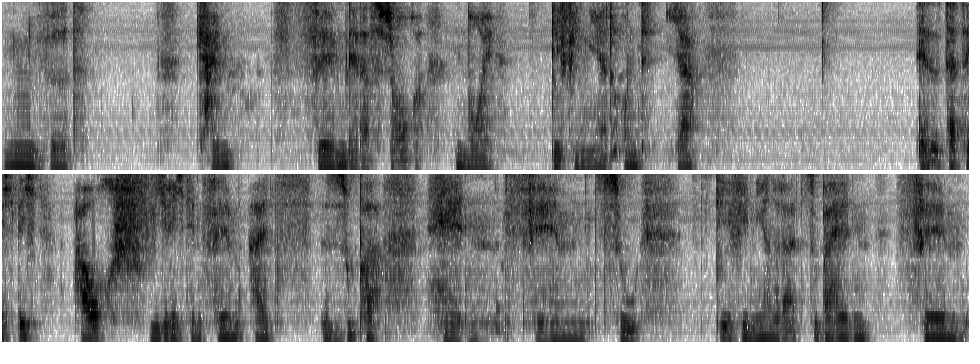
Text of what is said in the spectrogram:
wird. Kein Film, der das Genre neu definiert. Und ja, es ist tatsächlich auch schwierig, den Film als Superheldenfilm zu definieren oder als Superheldenfilm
